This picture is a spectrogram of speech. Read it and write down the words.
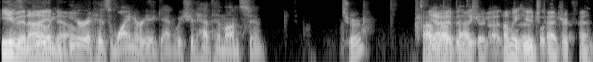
He's even I brewing know. beer at his winery again we should have him on soon Sure. I Yeah, love I've been thinking Patrick. about, I'm a uh, huge Patrick that. fan.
